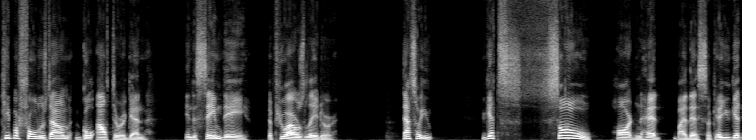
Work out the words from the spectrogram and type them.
keep our shoulders down, go out there again in the same day a few hours later. That's how you you get so hard in head by this, okay? You get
